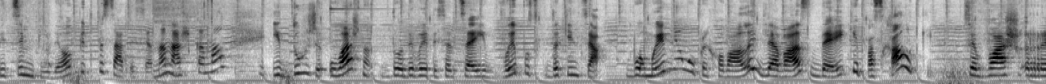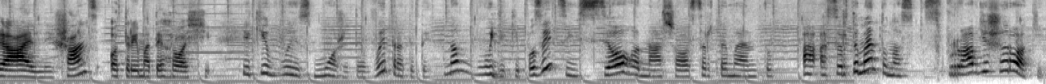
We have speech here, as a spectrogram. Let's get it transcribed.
під цим відео, підписатися на наш канал і дуже уважно додивитися цей випуск до кінця, бо ми в ньому приховали для вас деякі пасхалки. Це ваш реальний шанс отримати гроші, які ви зможете витратити на будь-які позиції всього нашого асортименту. А асортимент у нас справді широкий:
